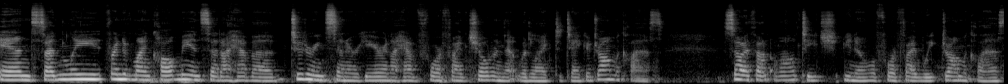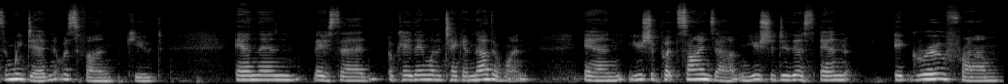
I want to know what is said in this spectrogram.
and suddenly a friend of mine called me and said i have a tutoring center here and i have four or five children that would like to take a drama class so i thought well i'll teach you know a four or five week drama class and we did and it was fun cute and then they said, okay, they want to take another one. And you should put signs out and you should do this. And it grew from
